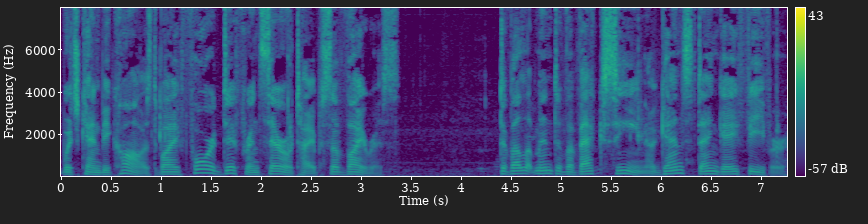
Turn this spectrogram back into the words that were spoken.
which can be caused by four different serotypes of virus. Development of a vaccine against dengue fever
